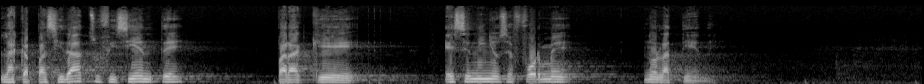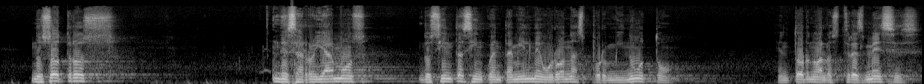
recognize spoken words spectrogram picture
la capacidad suficiente para que ese niño se forme no la tiene. Nosotros desarrollamos 250 mil neuronas por minuto en torno a los tres meses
